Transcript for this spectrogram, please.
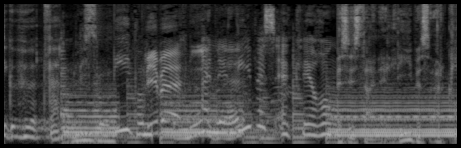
die gehört werden müssen. Liebe. Liebe, Eine Liebeserklärung. es ist eine Liebeserklärung.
